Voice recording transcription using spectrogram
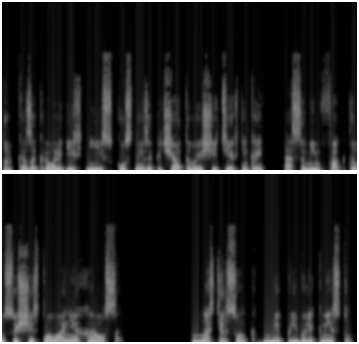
только закрывали их не искусной запечатывающей техникой, а самим фактом существования хаоса. «Мастер Сонг, мы прибыли к месту», –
